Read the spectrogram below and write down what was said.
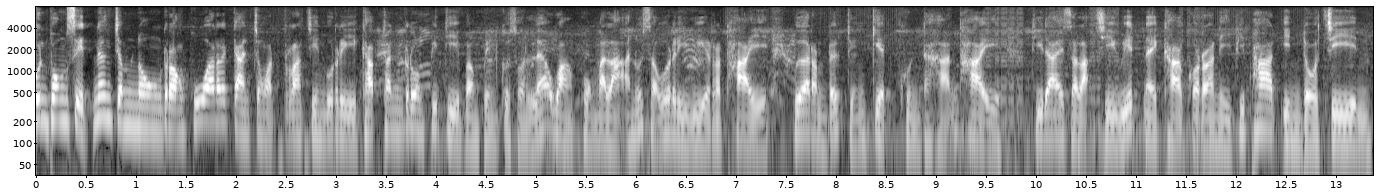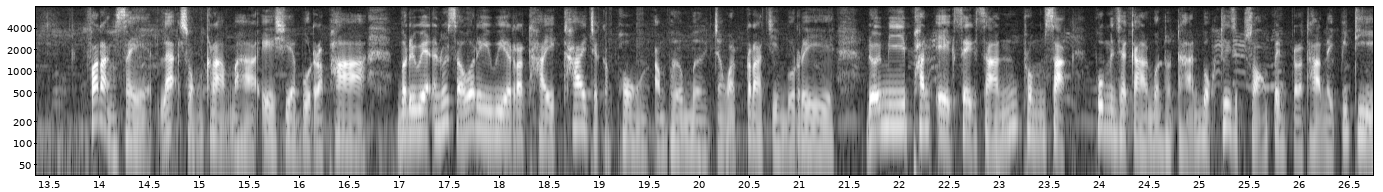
คุณพงศิษฐ์เนื่องจำนงรองผู้ว่าราชการจังหวัดปราจีนบุรีครับท่านร่วมพิธีบำเพ็ญกุศลและวางพวงมาลาอนุสาวรีย์วีรไทย เพื่อรำลึกถึงเกียรติคุณทหารไทย ที่ได้สละชีวิตในข่าวกรณีพิพาทอินโดจีน ฝรั่งเศส และสงครามมหาเอเชียบูรพา บริเวณอนุสาวรีย์วีรไทยค่ายจักรพงศ์อำเภอเมืองจังหวัดปราจีนบุรี โดยมีพันเอกเสกสรรพรมศักดิ์ ผู้บัญชาการบนททหารบกที่ 12 เป็นประธานในพิธี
